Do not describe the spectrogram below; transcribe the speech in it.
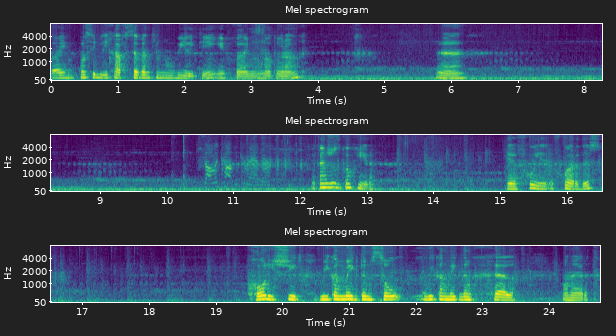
I possibly have 17 mobility if I'm not wrong. Uh, Solid copy, Commander. I can just go here. Yeah, who, is, who are this? Holy shit, we can make them so... We can make them hell on earth.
